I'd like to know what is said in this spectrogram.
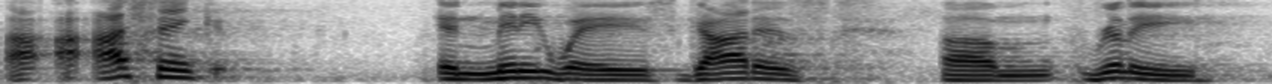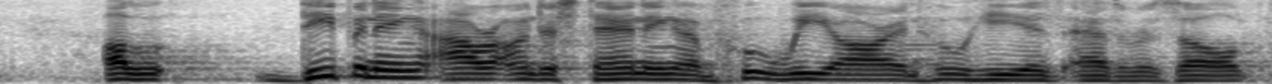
I, I think in many ways, God is um, really deepening our understanding of who we are and who He is as a result.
